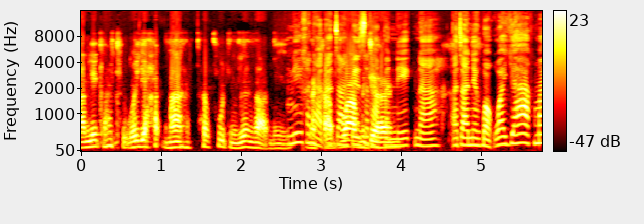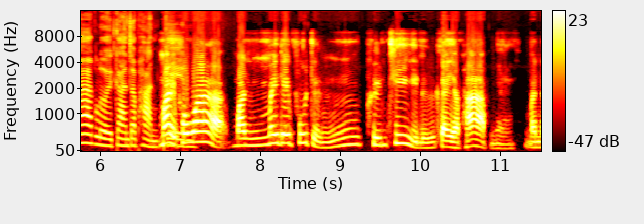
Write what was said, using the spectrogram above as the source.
ถาปนิกก็ถือว่ายากมากถ้าพูดถึงเรื่องแบบนี้ นี่ขนาดะคบอาจารย์ว่เป็นมัสถาปนิกนะ อาจารย์ยังบอกว่ายากมากเลยการจะผ่านเกณฑ์ไม่เพราะว่ามันไม่ได้พูดถึงพื้นที่หรือกายภาพไงมัน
